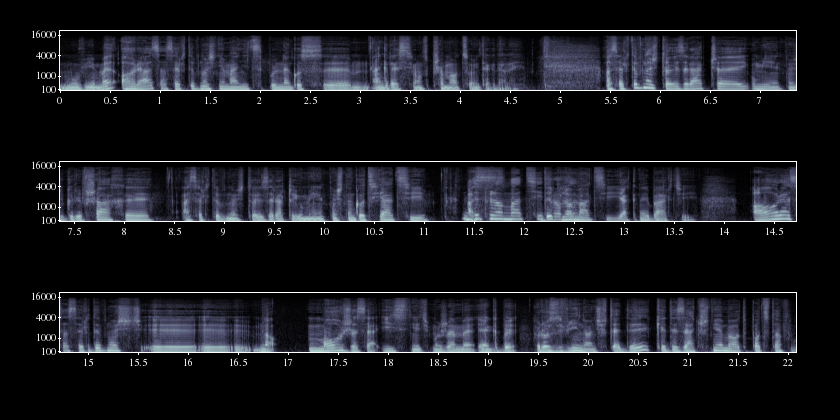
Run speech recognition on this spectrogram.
mówimy, oraz asertywność nie ma nic wspólnego z agresją, z przemocą i tak dalej. Asertywność to jest raczej umiejętność gry w szachy, asertywność to jest raczej umiejętność negocjacji, Dyplomacji trochę. Dyplomacji jak najbardziej. Oraz asertywność y, y, no, może zaistnieć, możemy jakby rozwinąć wtedy, kiedy zaczniemy od podstaw, y,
